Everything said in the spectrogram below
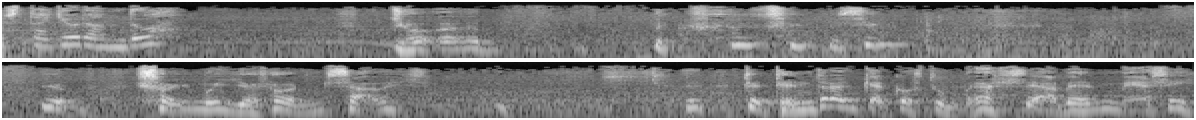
¿Está llorando? Yo... eh, sí, sí. Yo soy muy llorón, ¿sabes? Te tendrán que acostumbrarse a verme así.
